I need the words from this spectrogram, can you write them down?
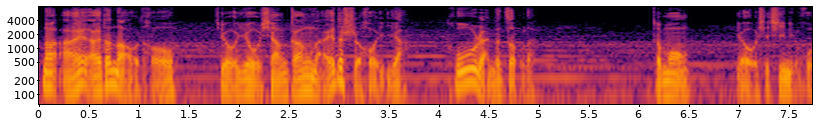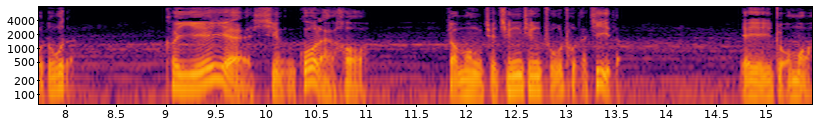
那矮矮的老头就又像刚来的时候一样，突然的走了。这梦有些稀里糊涂的，可爷爷醒过来后，这梦却清清楚楚的记得。爷爷一琢磨。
